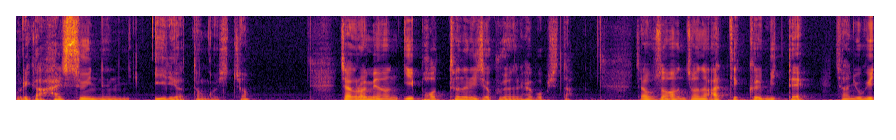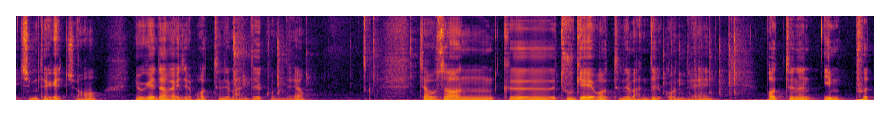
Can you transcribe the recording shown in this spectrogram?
우리가 할 수 있는 일이었던 것이죠. 자, 그러면 이 버튼을 이제 구현을 해봅시다. 자, 우선 저는 article 밑에 자, 한 여기쯤 되겠죠? 여기에다가 이제 버튼을 만들 건데요. 자, 우선 그 두 개의 버튼을 만들 건데 버튼은 input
